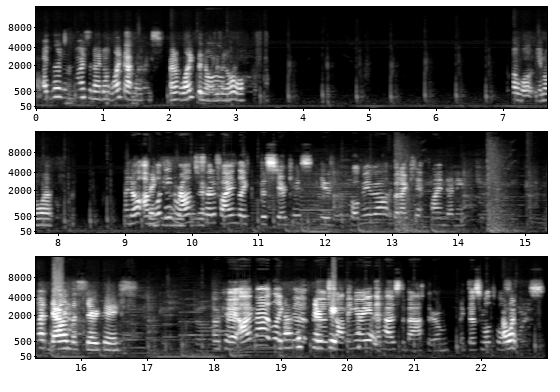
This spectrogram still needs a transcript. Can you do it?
I heard the noise and I don't like that noise. I don't like the noise at all. Oh well, you know what? I don't. I'm Thank looking around to try to find like the staircase you told me about, but I can't find any. Went down the staircase. Okay, I'm at like the, the the shopping area that has the bathroom. Like there's multiple I want- floors.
